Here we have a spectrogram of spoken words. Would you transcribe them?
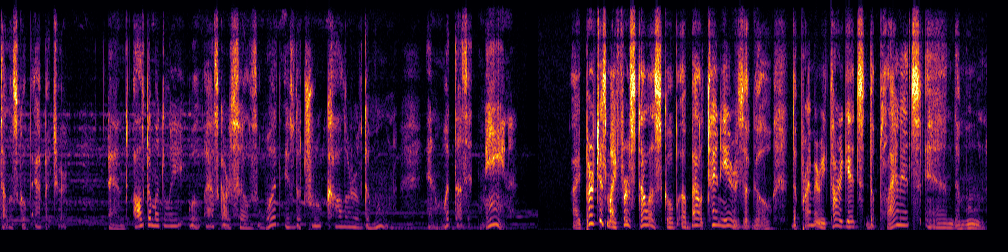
telescope aperture. And ultimately, we'll ask ourselves what is the true color of the moon and what does it mean? I purchased my first telescope about 10 years ago. The primary targets the planets and the moon.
